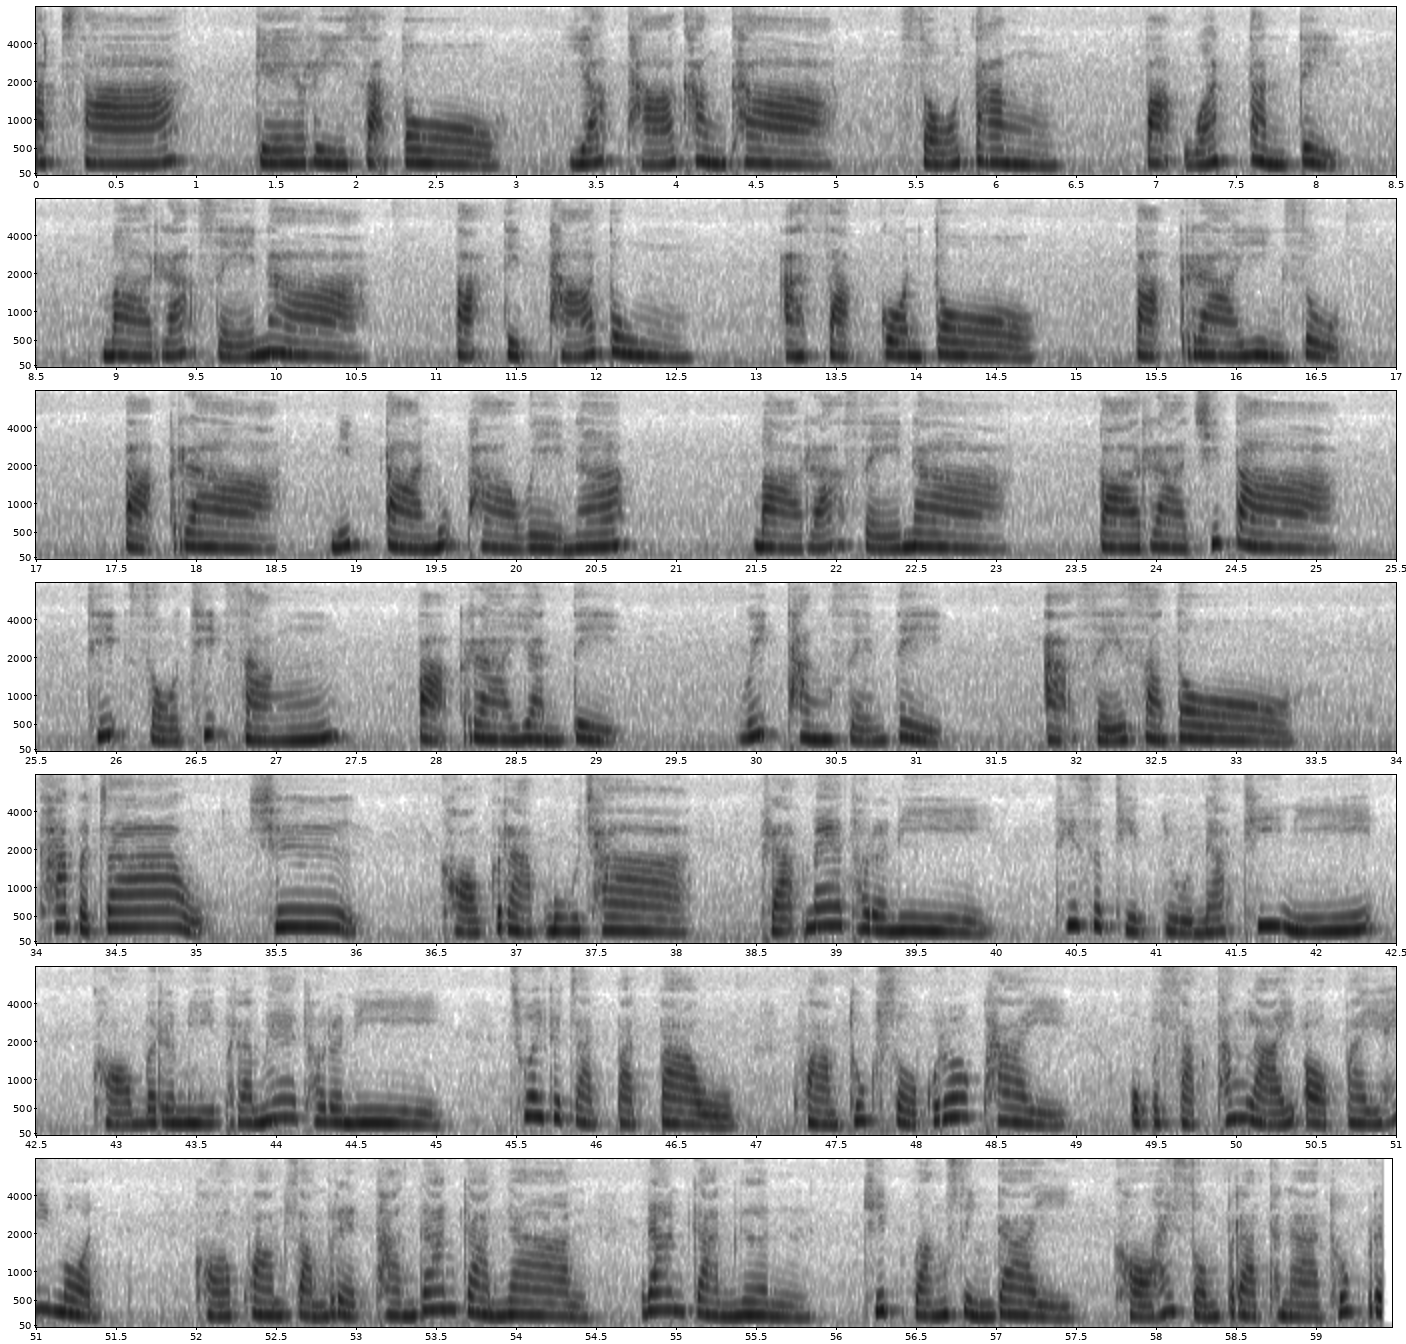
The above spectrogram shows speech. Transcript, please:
ตัดสา เกรีสะโต ยะถาคังคา โสตัง ปะวัตตันติ มาระเสนา ปะติดถาตุง อสักโกนโต ปะรายิงสุ ปะรา มิตตานุภาเวนะ มาระเสนา ปาราชิตา ทิโสทิสัง ปะรายันติ วิทังเสนติอะเสสะโต ข้าพเจ้า ชื่อ ขอกราบบูชา พระแม่ธรณี ที่สถิตอยู่ณที่นี้ ขอบารมีพระแม่ธรณี ช่วยขจัดปัดเป่า ความทุกโศกโรคภัย อุปสรรคทั้งหลายออกไปให้หมด ขอความสำเร็จทางด้านการงาน ด้านการเงิน คิดหวังสิ่งใด ขอให้สมปรารถนาทุกประ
